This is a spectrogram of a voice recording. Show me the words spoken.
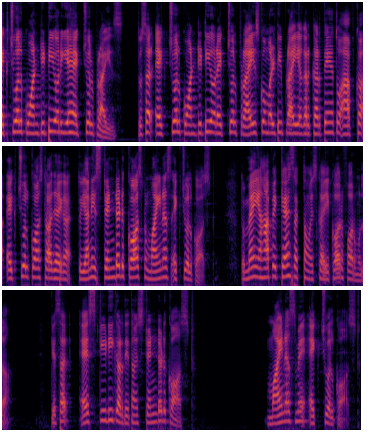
एक्चुअल क्वांटिटी और ये है एक्चुअल प्राइस तो सर एक्चुअल क्वांटिटी और एक्चुअल प्राइस को मल्टीप्लाई अगर करते हैं तो आपका एक्चुअल कॉस्ट आ जाएगा। तो यानी standard cost minus actual cost तो मैं यहाँ पे कह सकता हूँ इसका एक और फॉर्मूला कि सर एसटीडी कर देता हूँ स्टैंडर्ड कॉस्ट माइनस में एक्चुअल कॉस्ट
